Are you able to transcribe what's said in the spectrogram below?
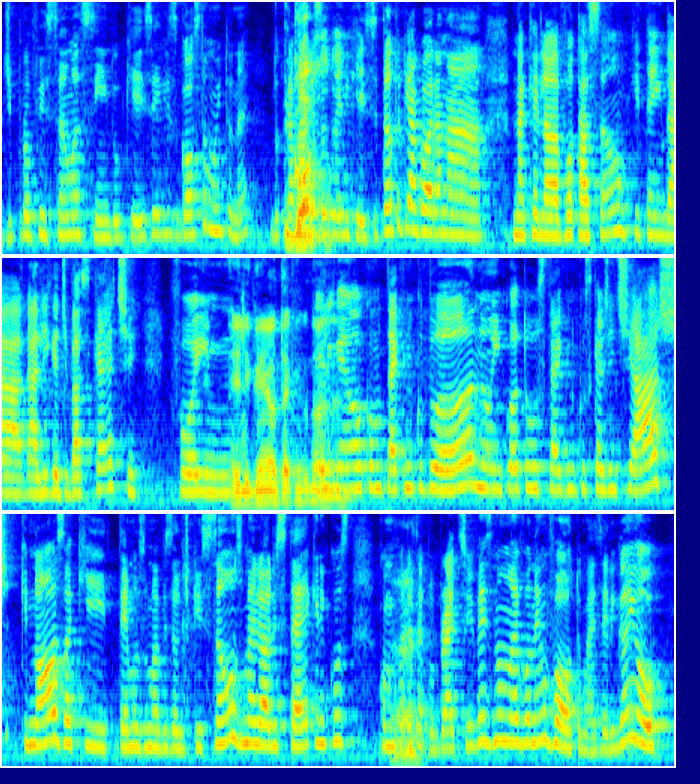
de profissão assim do Casey, eles gostam muito, né? Do trabalho do Dwayne Casey. Tanto que agora na, naquela votação que tem da, da Liga de Basquete, foi... um- Ele ganhou o técnico do Ele ano. né? ganhou como técnico do ano, enquanto os técnicos que a gente acha, que nós aqui temos uma visão de que são os melhores técnicos, como É. por exemplo o Brad Stevens, não levou nenhum voto, mas ele ganhou.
